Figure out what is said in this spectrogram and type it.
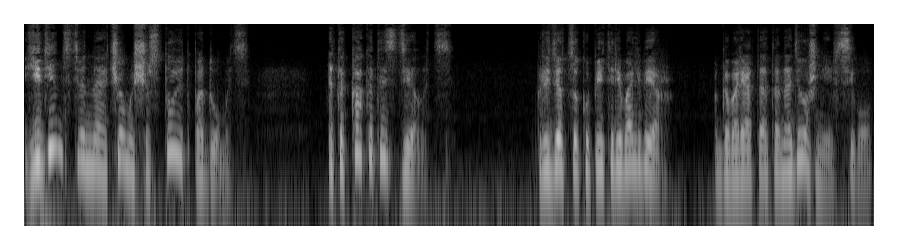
Единственное, о чем еще стоит подумать, это как это сделать. Придется купить револьвер. Говорят, это надежнее всего.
